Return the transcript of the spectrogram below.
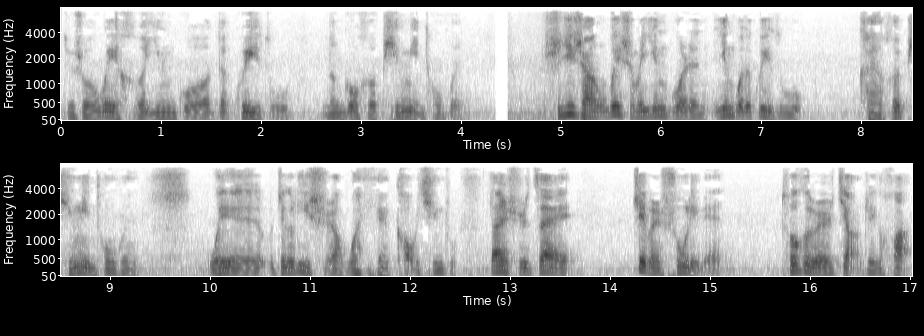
就说为何英国的贵族能够和平民通婚？实际上，为什么英国人、英国的贵族肯和平民通婚？我也这个历史啊，我也搞不清楚。但是在这本书里面，托克维尔讲这个话。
